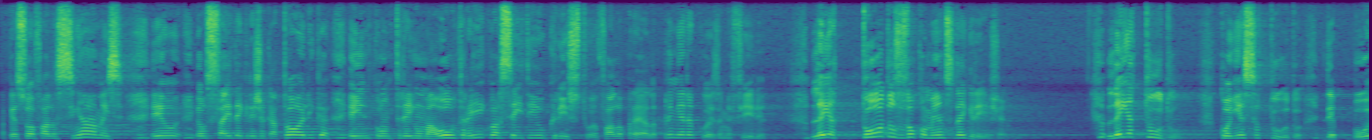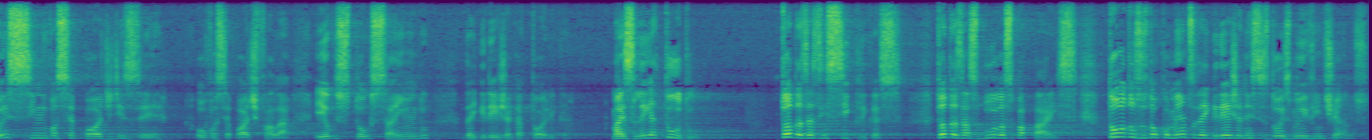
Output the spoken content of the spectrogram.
a pessoa fala assim: ah, mas eu, eu saí da igreja católica, e encontrei uma outra aí que eu aceitei o Cristo. Eu falo para ela: primeira coisa, minha filha, leia todos os documentos da igreja. Leia tudo, conheça tudo. Depois sim você pode dizer, ou você pode falar: eu estou saindo da igreja católica. Mas leia tudo, todas as encíclicas, todas as bulas papais, todos os documentos da igreja nesses 2020 anos.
